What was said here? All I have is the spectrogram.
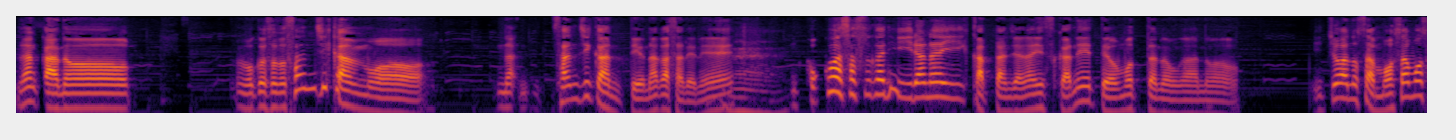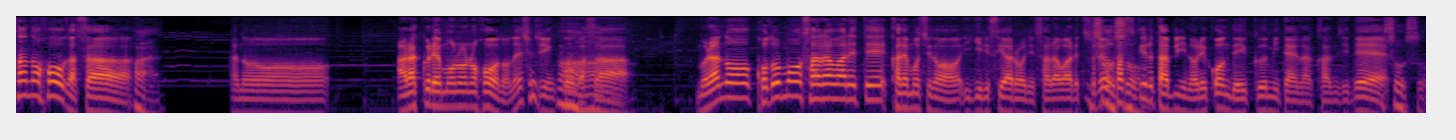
なんかあのー僕その3時間も、な、3時間っていう長さでね、え。ここはさすがにいらないかったんじゃないですかねって思ったのが、あの、一応あのさ、モサモサの方がえさ、はあのー荒くれ者の方のね、主人い。公がさ、村の子供をさらわれて、金持ちのイギリス野郎にさらわれて、それを助けるたびに乗り込んでいくみたいな感じで、そうそう。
